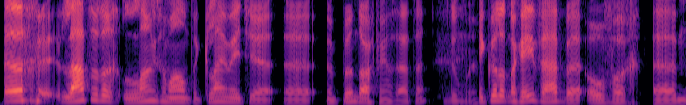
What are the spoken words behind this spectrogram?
Eh, laten we er langzamerhand een klein beetje eh, een punt achter gaan zetten. Doen we. Ik wil het nog even hebben over ehm,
